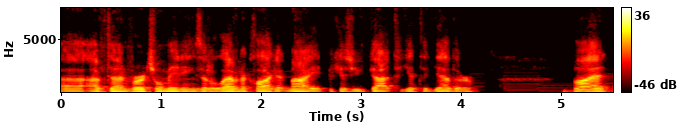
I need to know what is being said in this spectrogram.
Uh, I've done virtual meetings at 11 o'clock at night because you've got to get together. But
